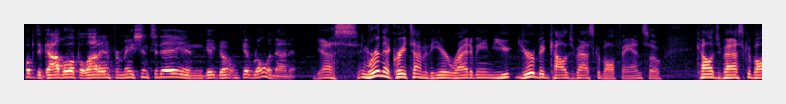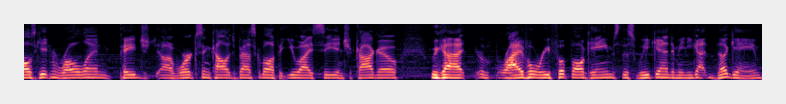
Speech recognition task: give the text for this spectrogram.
hope to gobble up a lot of information today and get go, get rolling on it. Yes, and we're in that great time of the year, right? I mean, you you're a big college basketball fan, so college basketball is getting rolling. Paige uh, works in college basketball up at UIC in Chicago. We got rivalry football games this weekend. I mean, you got the game.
